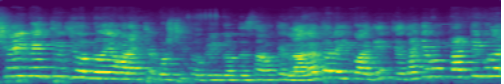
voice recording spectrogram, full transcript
সেই ব্যক্তির জন্যই আবার একটা গোষ্ঠী তদবির করতেছে, আমাকে লাগাতার এই কয়দিন যে তাকে এবং পার্টিকুলার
